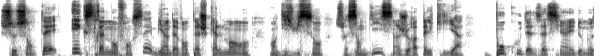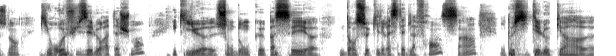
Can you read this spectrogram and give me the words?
se sentaient extrêmement français, bien davantage qu'allemands en, en 1870. hein. Je rappelle qu'il y a beaucoup d'Alsaciens et de Moselans qui ont refusé le rattachement et qui euh, sont donc passés euh, dans ce qu'il restait de la France. hein. On peut citer le cas euh,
